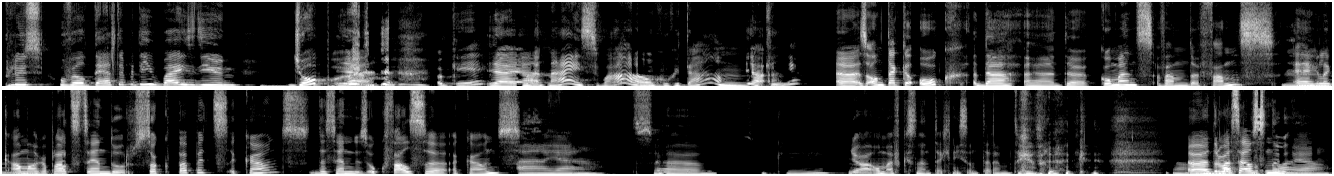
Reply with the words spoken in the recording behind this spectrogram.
Plus hoeveel tijd hebben die? Wat is die hun job? Ja. Oké. ja, ja. Maar nice, wauw, goed gedaan. Ja. Oké. Eh, ze ontdekken ook dat eh, de comments van de fans Mm. eigenlijk allemaal geplaatst zijn door sock puppets accounts. Dat zijn dus ook valse accounts. Ah ja. Zo, Ehm, Oké. ja, om even een technische term te gebruiken. Ja, Eh, er was zelfs een- wat? Ja.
